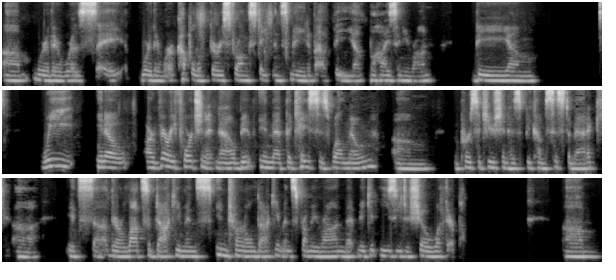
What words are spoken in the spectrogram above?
um, where there was a where there were a couple of very strong statements made about the uh, Baha'is in Iran. The um, we you know, are very fortunate now in that the case is well known. Um, the persecution has become systematic. Uh, it's uh, there are lots of documents, internal documents from Iran that make it easy to show what they're. Um,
